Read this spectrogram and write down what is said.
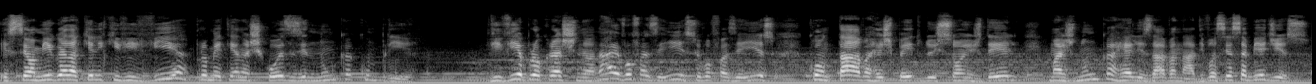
Esse seu amigo era aquele que vivia prometendo as coisas e nunca cumpria. Vivia procrastinando. Ah, eu vou fazer isso, eu vou fazer isso. Contava a respeito dos sonhos dele, mas nunca realizava nada. E você sabia disso.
